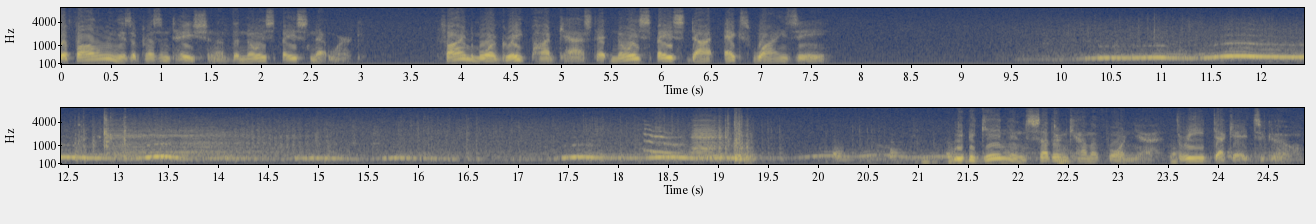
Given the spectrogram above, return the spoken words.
The following is a presentation of the Noise Space Network. Find more great podcasts at noisespace.xyz. We begin in Southern California three decades ago.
